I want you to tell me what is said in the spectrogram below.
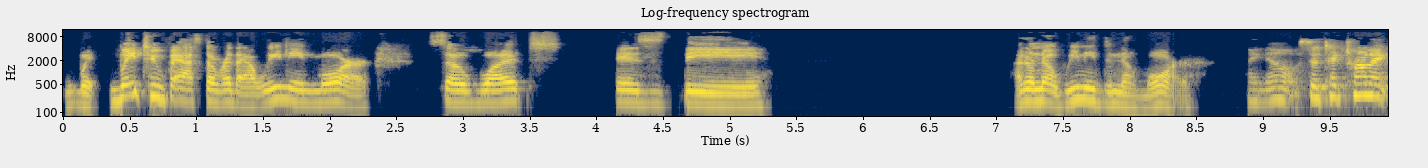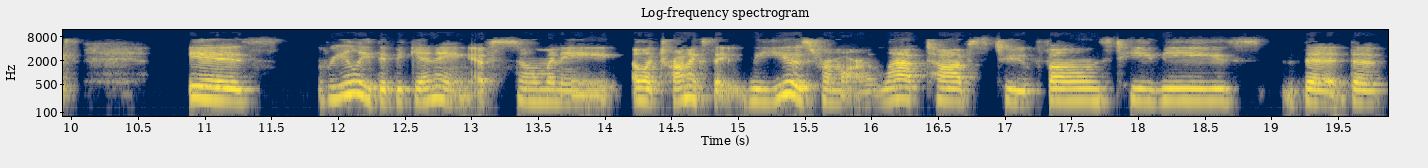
way, way too fast over that. We need more. So, what is the, I don't know, we need to know more. I know. So, Tektronix is really the beginning of so many electronics that we use from our laptops to phones, TVs, the, the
